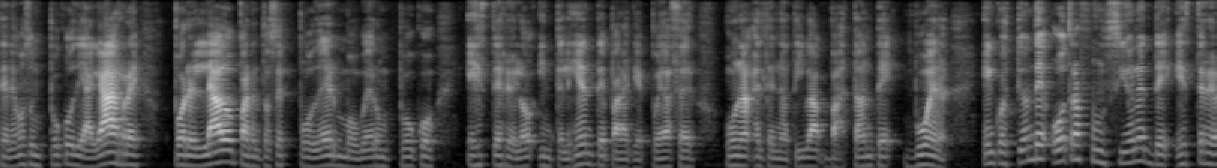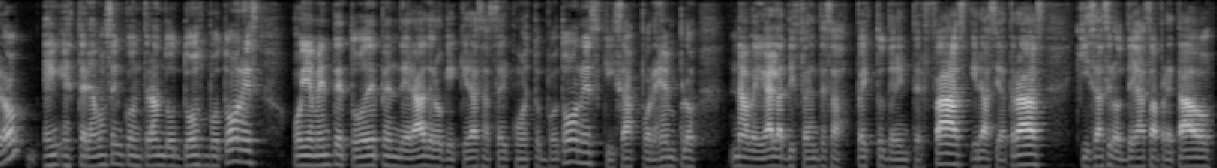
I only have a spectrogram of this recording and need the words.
tenemos un poco de agarre por el lado para entonces poder mover un poco este reloj inteligente para que pueda ser una alternativa bastante buena. En cuestión de otras funciones de este reloj, estaremos encontrando dos botones. Obviamente todo dependerá de lo que quieras hacer con estos botones. Quizás, por ejemplo, navegar los diferentes aspectos de la interfaz, ir hacia atrás. Quizás si los dejas apretados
